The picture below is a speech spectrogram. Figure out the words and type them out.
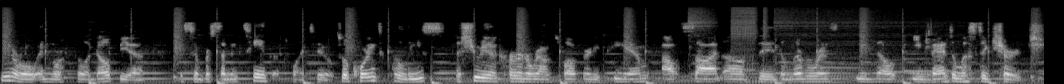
funeral in North Philadelphia, December 17th of 22. So according to police, the shooting occurred around 12:30 p.m. outside of the Deliverance Evangelistic Church,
